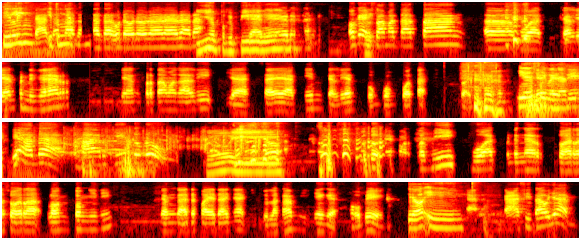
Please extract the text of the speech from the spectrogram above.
Kagak, kagak. Udah, udah, udah, udah, udah, udah. Iya pakai ya, ya. udah. Oke, selamat datang eh, buat kalian pendengar yang pertama kali. Ya, saya yakin kalian bong-bong kota. Iya sih nggak benar. Ya enggak, harus gitu bro. Yoi. Butuh effort lebih buat mendengar suara-suara lontong ini yang nggak ada faedahnya. Itulah kami, ya enggak? Obeng. Yo eh. Kasih tahu Jan.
